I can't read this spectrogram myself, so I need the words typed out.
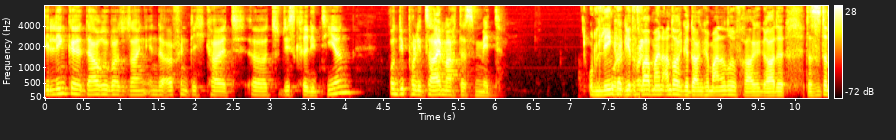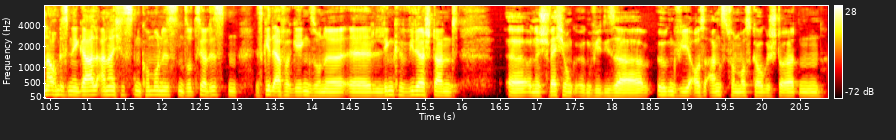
die Linke darüber sozusagen in der Öffentlichkeit äh, zu diskreditieren und die Polizei macht das mit. Und Linke geht, das war mein anderer Gedanke, meine andere Frage gerade. Das ist dann auch ein bisschen egal, Anarchisten, Kommunisten, Sozialisten. Es geht einfach gegen so eine äh, linke Widerstand äh, und eine Schwächung irgendwie dieser irgendwie aus Angst von Moskau gesteuerten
